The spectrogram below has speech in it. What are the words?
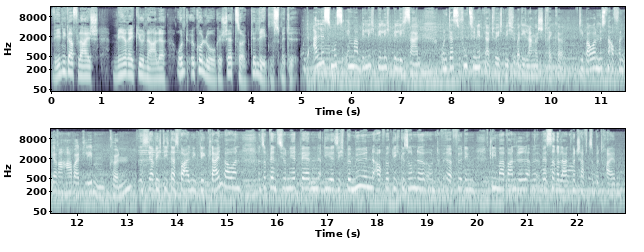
Weniger Fleisch, mehr regionale und ökologisch erzeugte Lebensmittel. Und alles muss immer billig, billig, billig sein. Und das funktioniert natürlich nicht über die lange Strecke. Die Bauern müssen auch von ihrer Arbeit leben können. Es ist ja wichtig, dass vor allen Dingen die Kleinbauern subventioniert werden, die sich bemühen, auch wirklich gesunde und äh, für den Klimawandel bessere Landwirtschaft zu betreiben.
